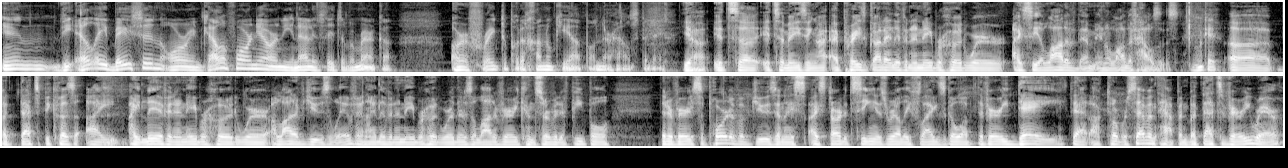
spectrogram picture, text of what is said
in the LA basin or in California or in the United States of America are afraid to put a Chanukiah up on their house today. Yeah, it's uh, it's amazing. I, I praise God. I live in a neighborhood where I see a lot of them in a lot of houses. Okay. Uh, but that's because I I live in a neighborhood where a lot of Jews live, and I live in a neighborhood where there's a lot of very conservative people that are very supportive of Jews. And I I started seeing Israeli flags go up the very day that October seventh happened, but that's very rare.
